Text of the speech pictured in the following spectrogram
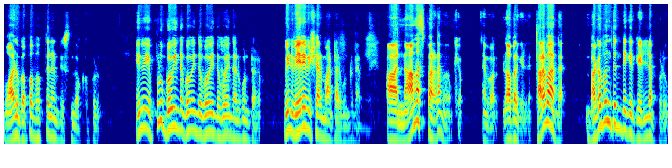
వాళ్ళు గొప్ప భక్తులు అనిపిస్తుంది ఒకప్పుడు. ఎందుకంటే ఎప్పుడు గోవింద గోవింద గోవింద గోవింద అనుకుంటారు. వీళ్ళు వేరే విషయాలు మాట్లాడుకుంటున్నారు. ఆ నామస్మరణ ముఖ్యం. నెంబర్ లోపలికి వెళ్ళి తర్వాత భగవంతుని దగ్గరికి వెళ్ళినప్పుడు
